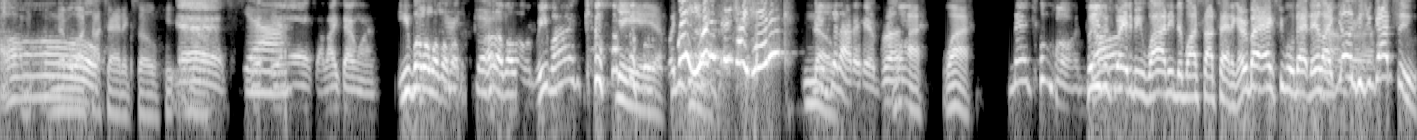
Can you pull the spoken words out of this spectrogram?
Oh, I've never watched oh. Titanic, so you know. Yes. Yeah. Yes, I like that one. You whoa whoa whoa whoa whoa. Dick. Hold on, whoa, whoa, rewind. Yeah, yeah, yeah, yeah. What Wait, you want to see Titanic? Man, get out of here, bro. Why? Why? Man, come on. Please dog. explain to me why I need to watch Titanic. Everybody asks people that. They're like, Nah, yo, because you got to.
